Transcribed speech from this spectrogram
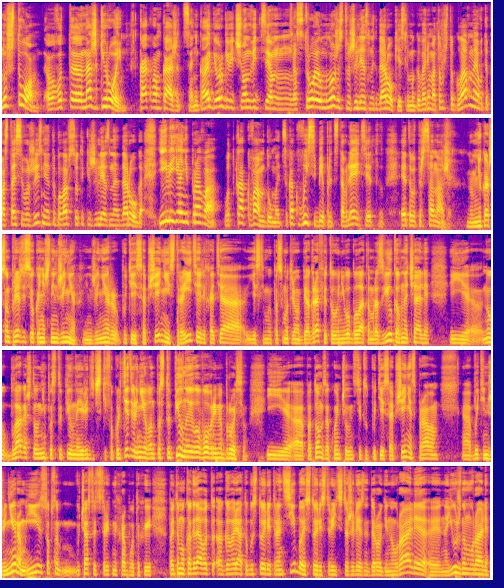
Ну что, вот э, наш герой, как вам кажется, Николай Георгиевич, он ведь э, строил множество железных дорог, если мы говорим о том, что главное вот ипостась его жизни это была все-таки железная дорога. Или я не права? Вот как вам думается, как вы себе представляете это, этого персонажа? Ну, мне кажется, он прежде всего, конечно, инженер. Инженер путей сообщений, строитель, хотя, если мы посмотрим биографию, то у него была там развилка в начале, и, э, ну, благо, что он не поступил на юридический факультет, вернее, он поступил, но его вовремя бросил. И а, потом закончил институт путей сообщения с правом а, быть инженером и, собственно, участвовать в строительных работах. И поэтому, когда вот говорят об истории Транссиба, истории строительства железной дороги на Урале, на Южном Урале,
